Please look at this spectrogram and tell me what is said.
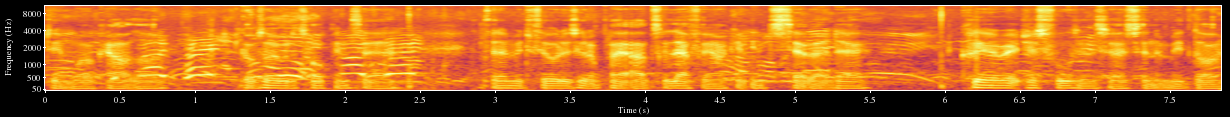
Didn't work out though. Goes over the top into, into the midfield, he's gonna play it out to left wing, I can intercept that there. Clear it, just falls into centre mid though.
